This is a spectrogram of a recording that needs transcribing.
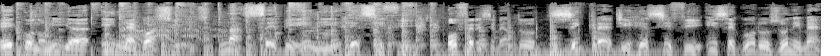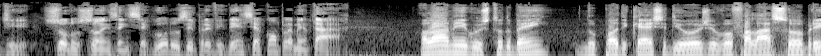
Economia e Negócios, na CBN Recife. Oferecimento Cicred Recife e Seguros Unimed. Soluções em seguros e previdência complementar. Olá, amigos, tudo bem? No podcast de hoje eu vou falar sobre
